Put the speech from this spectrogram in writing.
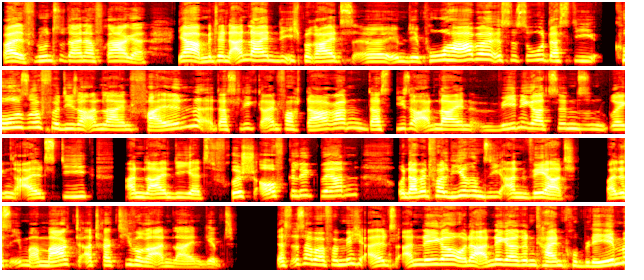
Ralf, nun zu deiner Frage. Ja, mit den Anleihen, die ich bereits äh, im Depot habe, ist es so, dass die Kurse für diese Anleihen fallen. Das liegt einfach daran, dass diese Anleihen weniger Zinsen bringen als die Anleihen, die jetzt frisch aufgelegt werden. Und damit verlieren sie an Wert, weil es eben am Markt attraktivere Anleihen gibt. Das ist aber für mich als Anleger oder Anlegerin kein Problem,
